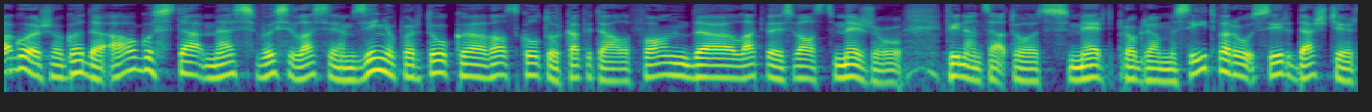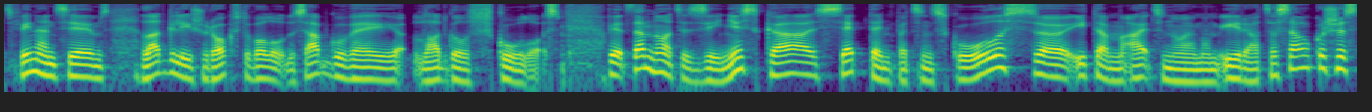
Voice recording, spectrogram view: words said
Pagājušā gada augustā mēs visi lasījām ziņu par to, ka Valsts kultūra kapitāla fonda Latvijas valsts mežu finansētos mērķu programmas ietvaros ir dažšķirts finansējums latgalīšu rakstu valodas apguvēji Latgales skolos. Pēc tam nocis ziņas, ka 17 skolas eh, itam aicinājumam ir atsaukušas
